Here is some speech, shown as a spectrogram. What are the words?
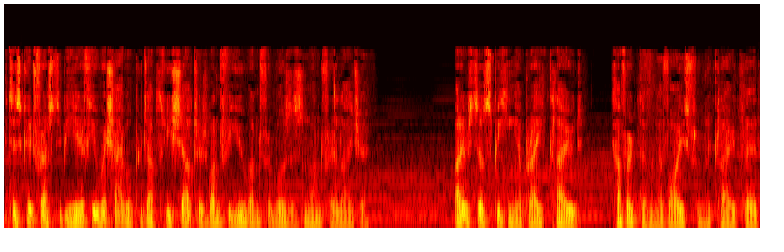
it is good for us to be here. If you wish, I will put up three shelters one for you, one for Moses, and one for Elijah. While he was still speaking, a bright cloud covered them, and a voice from the cloud said,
